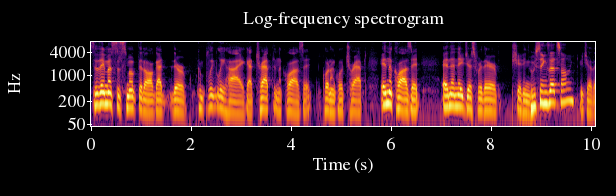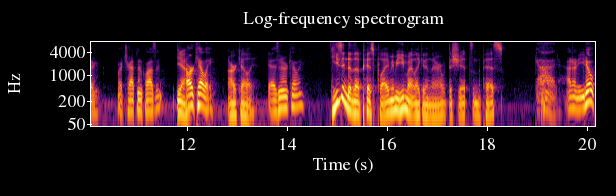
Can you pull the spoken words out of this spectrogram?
So they must have smoked it all. Got they're completely high. Got trapped in the closet, quote unquote, trapped in the closet, and then they just were there shitting Who sings that song? each other. What trapped in the closet? Yeah. R. Kelly. R. Kelly. Yeah, isn't it R. Kelly? He's into the piss play. Maybe he might like it in there with the shits and the piss. God, I don't know. You know,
